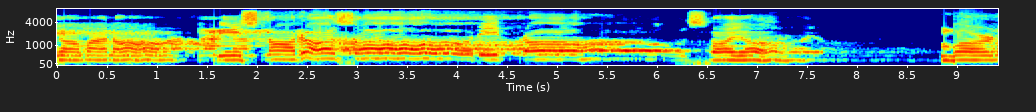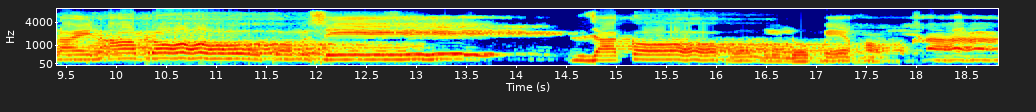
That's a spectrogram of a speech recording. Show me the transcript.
প্রমাণ কৃষ্ণর চরিত্র। বর্ণাই না প্রপঞ্চী যাক লোকে সংসাৰ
